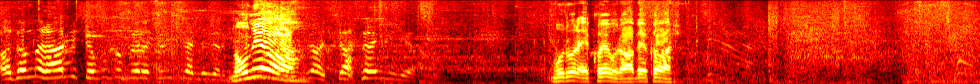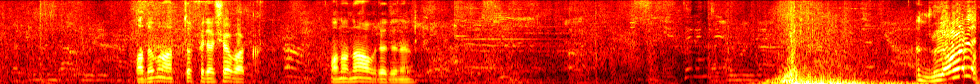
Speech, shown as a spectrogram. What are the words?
Adamlar harbi çabuk operasyonu düzenlediler. Ne oluyor? Aşağıdan geliyor. Vur vur Eko'ya vur abi Eko var. Adamın attığı flash'a bak. Ona ne avradını. LOL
